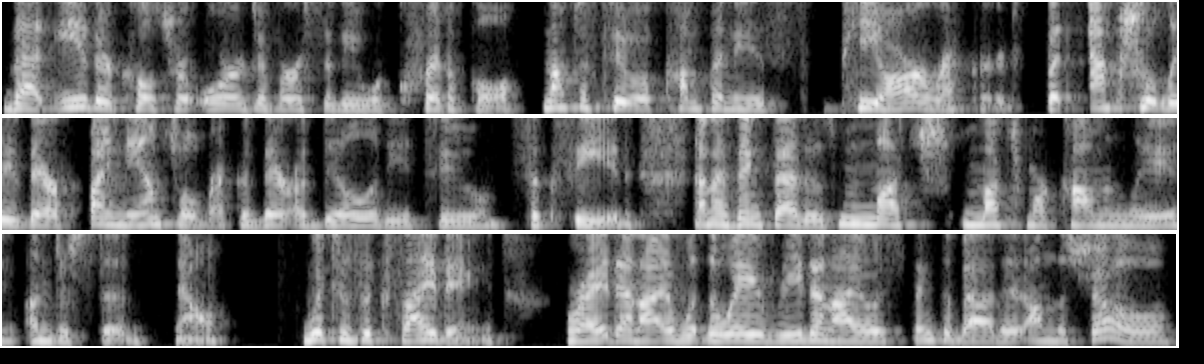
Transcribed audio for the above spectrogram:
that either culture or diversity were critical not just to a company's PR record but actually their financial record their ability to succeed. And i think that is much much more commonly understood now which is exciting right? And i the way Reid and i always think about it on the show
